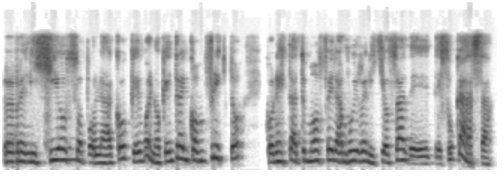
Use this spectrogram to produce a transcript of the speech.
religioso polaco, que bueno, que entra en conflicto con esta atmósfera muy religiosa de su casa.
